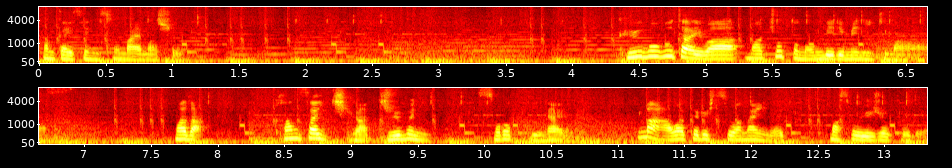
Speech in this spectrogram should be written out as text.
艦隊戦に備えましょう。空母部隊は、まあ、ちょっとのんびりめに行きます。まだ関西機が十分に揃っていないので、今慌てる必要はないので、まあ、そういう状況で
